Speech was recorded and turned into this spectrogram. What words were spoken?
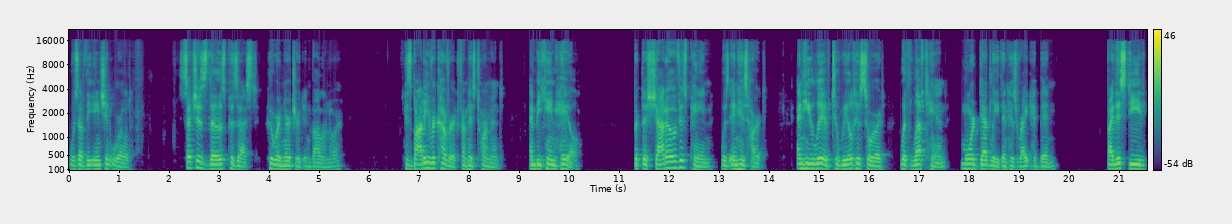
was of the ancient world, such as those possessed who were nurtured in Valinor. His body recovered from his torment and became hale but the shadow of his pain was in his heart, and he lived to wield his sword with left hand more deadly than his right had been. By this deed,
